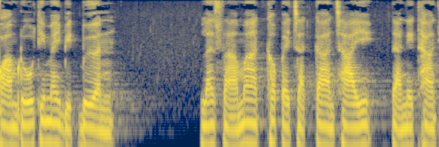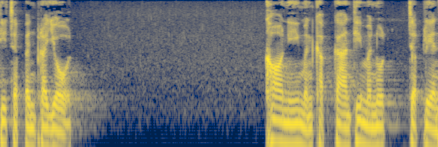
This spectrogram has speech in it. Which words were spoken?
ความรู้ที่ไม่บิดเบือน และสามารถเข้าไปจัดการใช้ แต่ในทางที่จะเป็นประโยชน์ ข้อนี้เหมือนกับการที่มนุษย์จะเปลี่ยน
